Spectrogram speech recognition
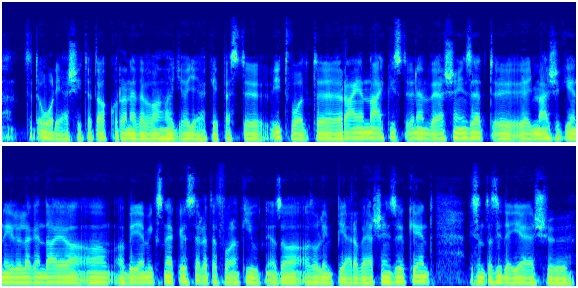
tehát óriási, tehát akkora neve van, hogy, hogy elképesztő. Itt volt Ryan Nyquist, ő nem versenyzett, ő egy másik ilyen élő legendája a, a BMX-nek, ő szeretett volna kijutni az, a, az olimpiára versenyzőként, viszont az idei első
